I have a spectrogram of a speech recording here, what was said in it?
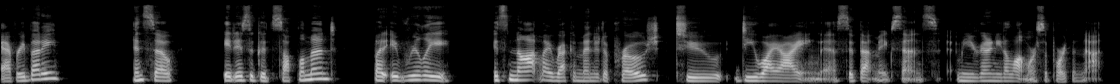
everybody. And so it is a good supplement, but it really it's not my recommended approach to DIYing this, if that makes sense. I mean, you're going to need a lot more support than that.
